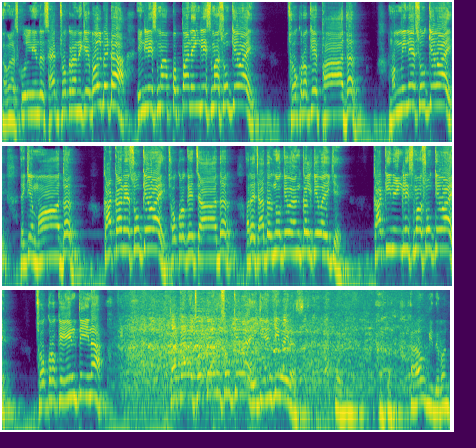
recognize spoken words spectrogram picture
હમણાં સ્કૂલની અંદર સાહેબ છોકરાને કે બોલ બેટા, ઇંગ્લિશમાં, પપ્પાને ઇંગ્લિશમાં શું કહેવાય? છોકરો કે ફાધર. મમ્મીને શું કહેવાય? એ કે મધર. કાકાને શું કહેવાય? છોકરો કે ચાદર. અરે, ચાદર નો કહેવાય, અંકલ કહેવાય કે. કાકીને ઇંગ્લિશમાં શું કહેવાય? છોકરો કે એન્ટીના. કાકાના છોકરાને શું કહેવાય? કે એન્ટીવાયરસ. આવું કીધું, બોલો.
